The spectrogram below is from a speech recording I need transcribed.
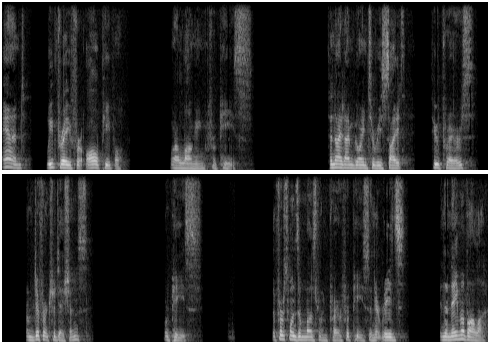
And we pray for all people who are longing for peace. Tonight I'm going to recite two prayers from different traditions for peace. The first one's a Muslim prayer for peace, and it reads In the name of Allah,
